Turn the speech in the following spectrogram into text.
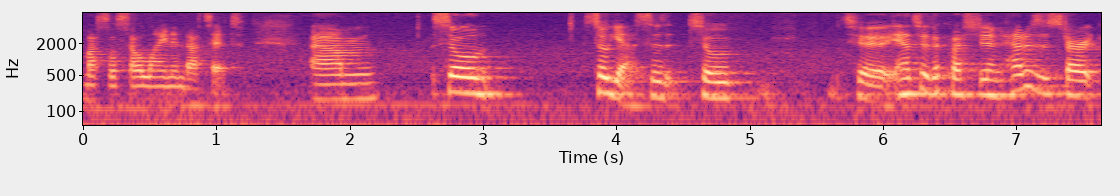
muscle cell line and that's it. Um, so so yeah so so to answer the question, how does it start?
